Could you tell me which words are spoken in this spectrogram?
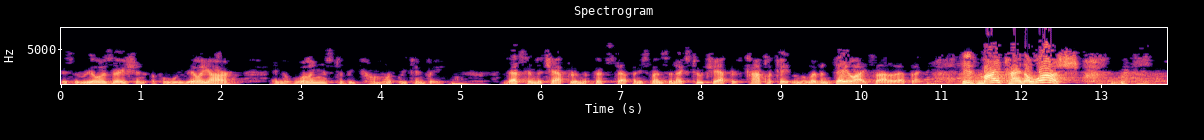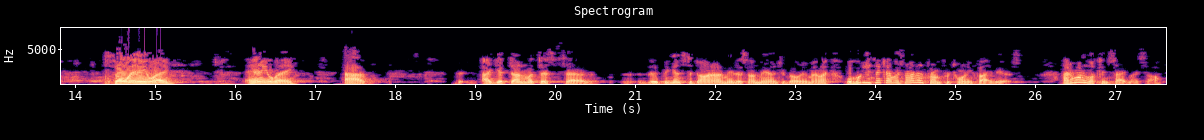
is the realization of who we really are and the willingness to become what we can be. That's in the chapter in the fifth step, and he spends the next two chapters complicating the living daylights out of that thing. He's my kind of lush. so anyway, anyway, uh, I get done with this uh, it begins to dawn on me this unmanageability in my life. Well, who do you think I was running from for 25 years? I don't want to look inside myself.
